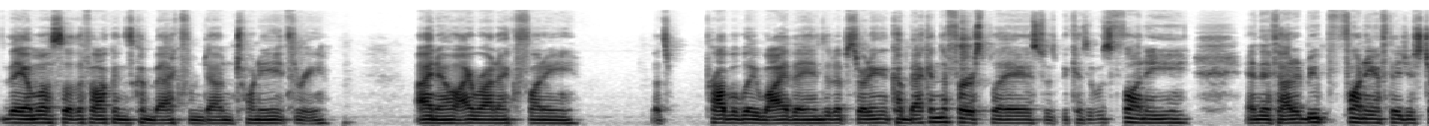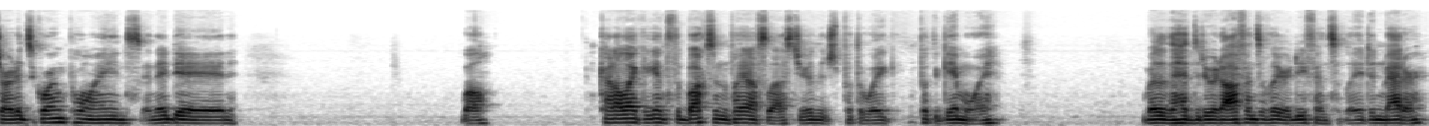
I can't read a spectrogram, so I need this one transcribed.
They almost let the Falcons come back from down 28 3. I know, ironic, funny. That's probably why they ended up starting a comeback in the first place, was because it was funny. And they thought it'd be funny if they just started scoring points, and they did. Well, kind of like against the Bucs in the playoffs last year, they just put the way, put the game away. Whether they had to do it offensively or defensively, it didn't matter.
